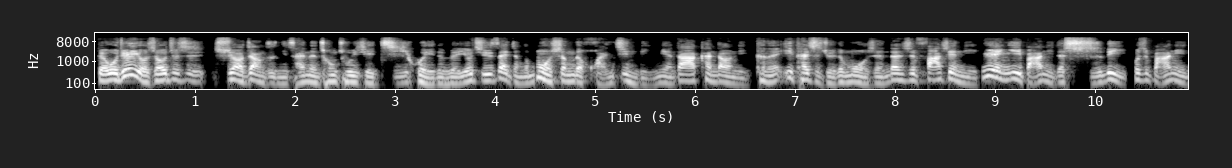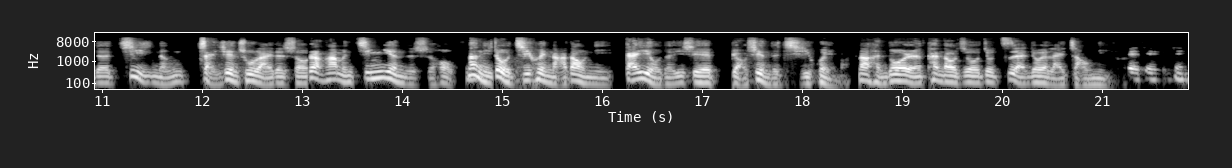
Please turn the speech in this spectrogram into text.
对我觉得有时候就是需要这样子，你才能冲出一些机会，对不对？尤其是在整个陌生的环境里面，大家看到你可能一开始觉得陌生，但是发现你愿意把你的实力或是把你的技能展现出来的时候，让他们惊艳的时候，那你就有机会拿到你该有的一些表现的机会嘛。那很多人看到之后，就自然就会来找你了。对对对，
